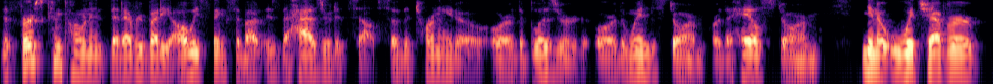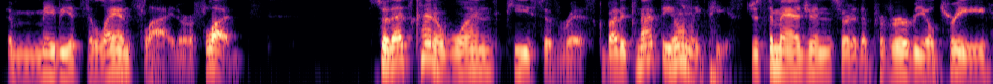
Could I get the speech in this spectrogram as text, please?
the first component that everybody always thinks about is the hazard itself. So the tornado or the blizzard or the windstorm or the hailstorm, you know, whichever, maybe it's a landslide or a flood. So that's kind of one piece of risk, but it's not the only piece. Just imagine sort of the proverbial tree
